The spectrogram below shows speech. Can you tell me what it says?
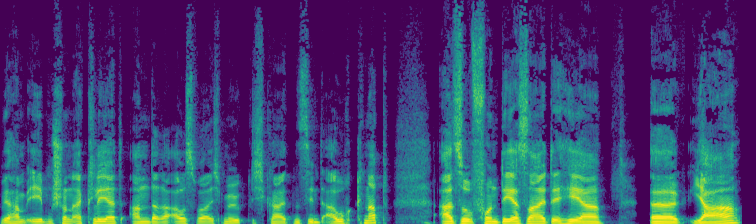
Wir haben eben schon erklärt, andere Ausweichmöglichkeiten sind auch knapp. Also von der Seite her äh, ja,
